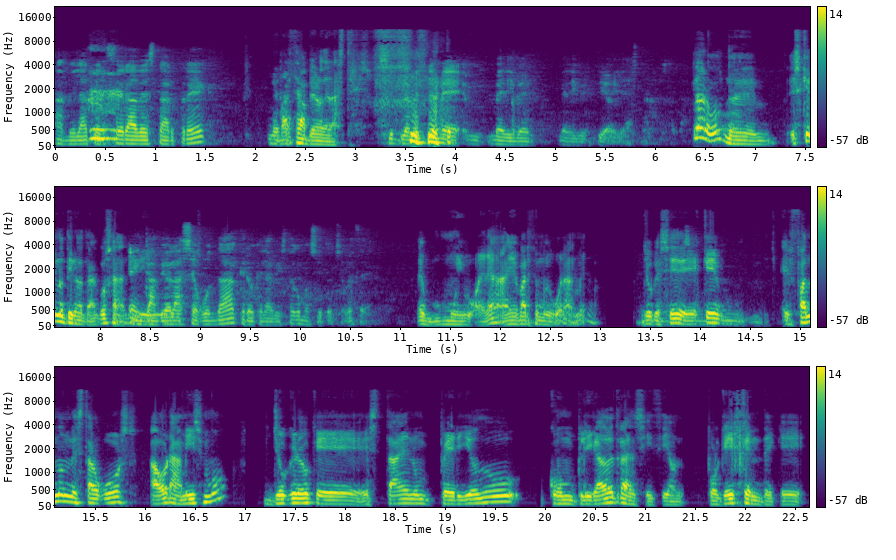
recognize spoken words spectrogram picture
A mí la tercera de Star Trek Me parece la peor de las tres. simplemente me, me, divirtió y ya está. Claro, es que no tiene otra cosa. En Ni- cambio, la segunda creo que la he visto como 7 8 veces. Es muy buena. A mí me parece muy buena, al menos. Yo que sé, es que el fandom de Star Wars ahora mismo, yo creo que está en un periodo complicado de transición. Porque hay gente que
